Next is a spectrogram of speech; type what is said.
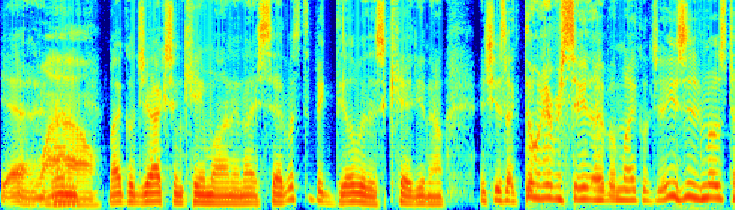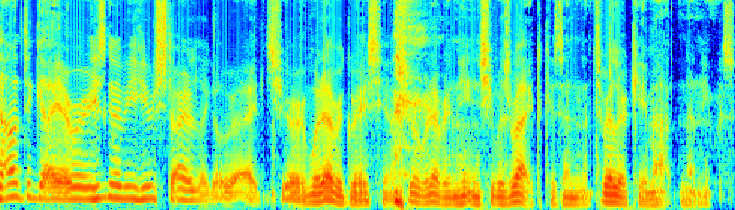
Yeah. Wow. Michael Jackson came on, and I said, "What's the big deal with this kid?" You know, and she's like, "Don't ever say that about Michael Jackson. He's the most talented guy ever. He's going to be a huge star." I was like, "All right, sure, whatever, Grace. Yeah, sure, whatever." And, he, and she was right because then the Thriller came out, and then he was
